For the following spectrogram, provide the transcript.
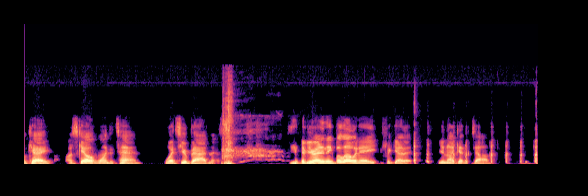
Okay. On a scale of one to ten, what's your badness? if you're anything below an eight, forget it. You're not getting the job.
